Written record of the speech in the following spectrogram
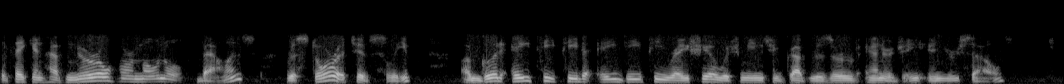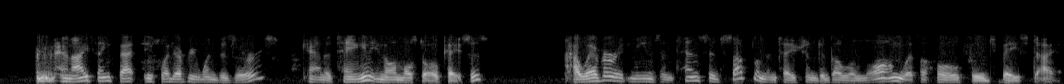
that they can have neurohormonal balance, restorative sleep, a good ATP to ADP ratio, which means you've got reserve energy in your cells. and I think that is what everyone deserves can attain in almost all cases. However, it means intensive supplementation to go along with a whole foods based diet.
